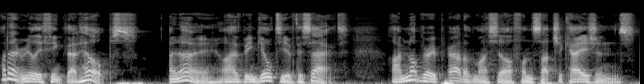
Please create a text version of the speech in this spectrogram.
I don't really think that helps. I know, I have been guilty of this act. I am not very proud of myself on such occasions.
